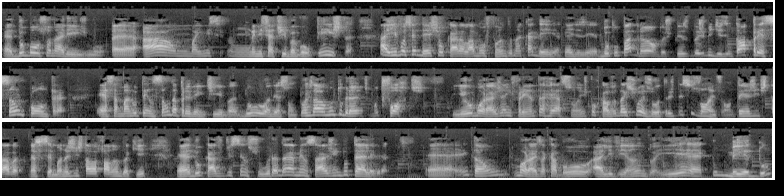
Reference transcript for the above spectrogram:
é, do bolsonarismo é, a uma, inici uma, iniciativa golpista, aí você deixa o cara lá mofando na cadeia. Quer dizer, duplo padrão, dois pesos, duas medidas. Então a pressão contra essa manutenção da preventiva do Anderson Torres estava muito grande, muito forte. E o Moraes já enfrenta reações por causa das suas outras decisões. Ontem a gente estava, nessa semana a gente estava falando aqui é, do caso de censura da mensagem do Telegram. É, então, Moraes acabou aliviando aí, é, com medo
